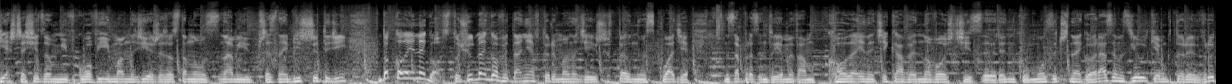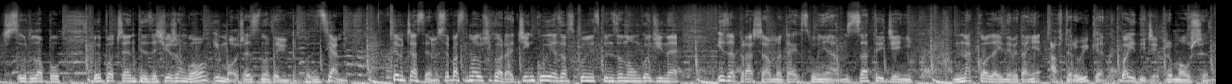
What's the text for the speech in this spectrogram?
Jeszcze siedzą mi w głowie i mam nadzieję, że zostaną z nami przez najbliższy tydzień do kolejnego 107 wydania, w którym mam nadzieję, że w pełnym składzie zaprezentujemy Wam kolejne ciekawe nowości z rynku muzycznego razem z Julkiem, który wróci z urlopu wypoczęty ze świeżą głową i może z nowymi propozycjami. Tymczasem Sebastian Małysikora, dziękuję za wspólnie spędzoną godzinę i zapraszam, tak jak wspomniałem, za tydzień na kolejne wydanie After Weekend by DJ Promotion.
